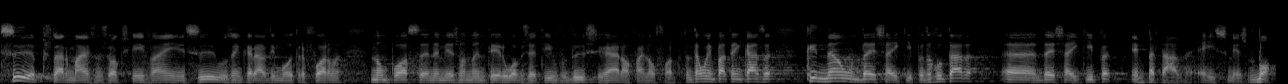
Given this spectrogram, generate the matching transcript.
se apostar mais nos jogos que aí vêm, se os encarar de uma outra forma, não possa na mesma manter o objetivo de chegar ao Final Four. Portanto, é um empate em casa que não deixa a equipa derrotada, uh, deixa a equipa empatada, é isso mesmo. Bom,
